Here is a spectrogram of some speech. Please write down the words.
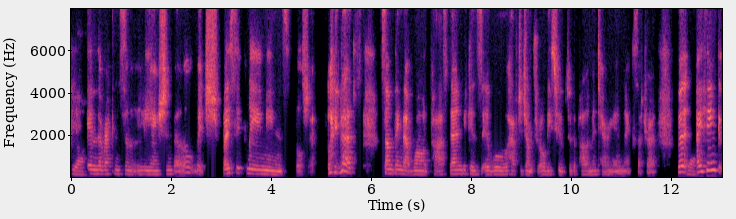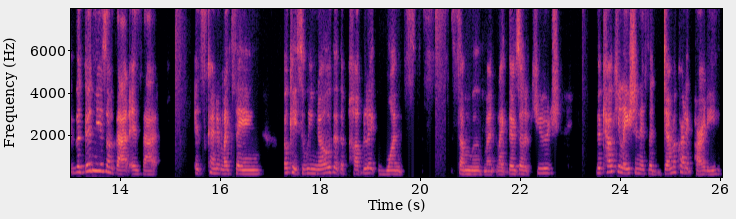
yeah. in the reconciliation bill, which basically right. means bullshit. like that's something that won't pass then because it will have to jump through all these hoops with the parliamentarian etc but yeah. i think the good news of that is that it's kind of like saying okay so we know that the public wants some movement like there's a huge the calculation is the democratic party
